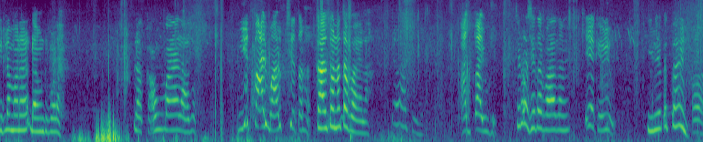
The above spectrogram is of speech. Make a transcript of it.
એટલે મને ડાઉન પડે પેલા કાઉ પાયેલા હતો એ પાયું મારું છે તને કાલ તો નતા પાયેલા આજ પાયું છે ચલો શેતર પાયા એ કેળ્યું તમે એક જ પાય ને હા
